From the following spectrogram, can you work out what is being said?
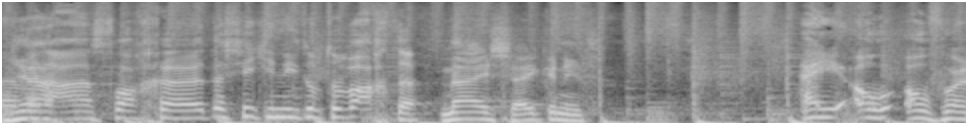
met een aanslag... eh, daar zit je niet op te wachten. nee, zeker niet. Hey, over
